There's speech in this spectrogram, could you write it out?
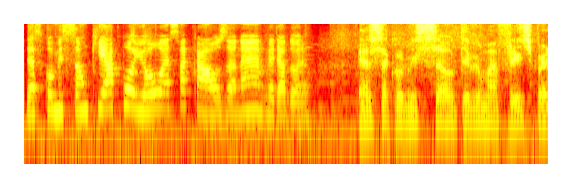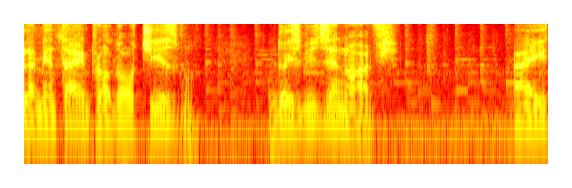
dessa comissão que apoiou essa causa, né, vereadora? Essa comissão teve uma frente parlamentar em prol do autismo em 2019. Aí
